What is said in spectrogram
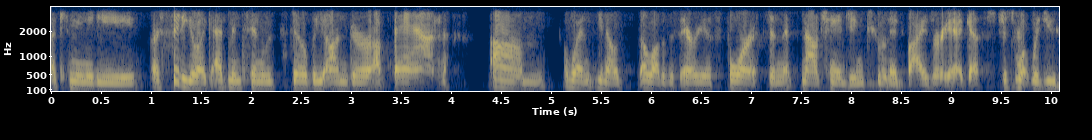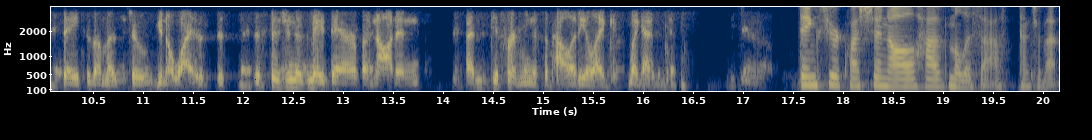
a community, a city like Edmonton would still be under a ban um, when, you know, a lot of this area is forest and it's now changing to an advisory. I guess just what would you say to them as to, you know, why this, this decision is made there but not in a different municipality like like Edmonton. Thanks for your question. I'll have Melissa ask, answer that.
